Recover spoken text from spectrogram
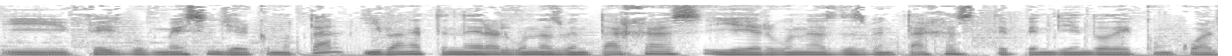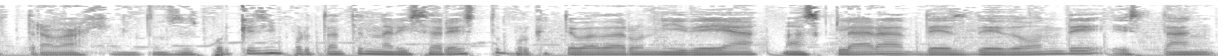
y Facebook Messenger como tal. Y van a tener algunas ventajas y algunas desventajas dependiendo de con cuál trabajen. Entonces, ¿por qué es importante analizar esto? Porque te va a dar una idea más clara desde dónde están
